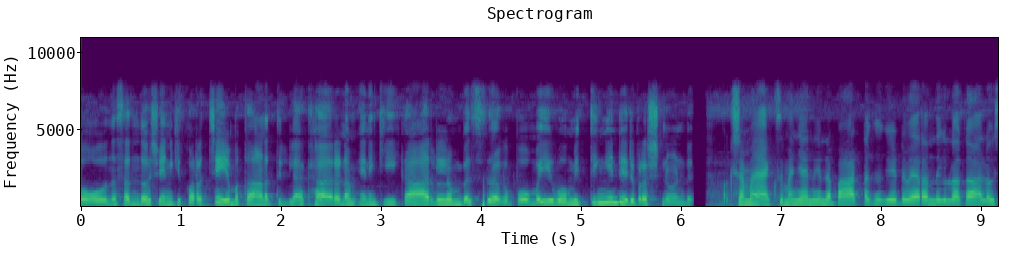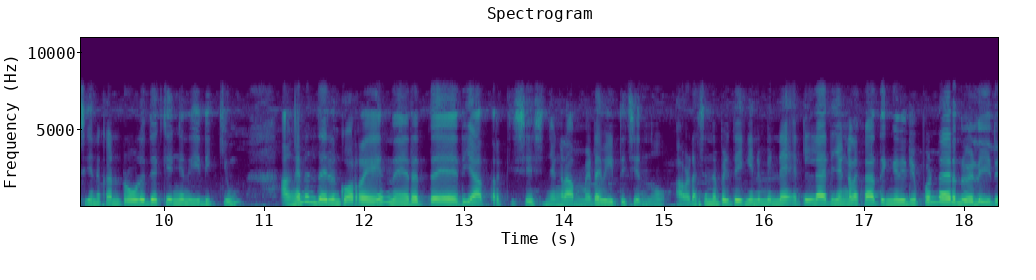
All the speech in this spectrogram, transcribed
പോകുന്ന സന്തോഷം എനിക്ക് കുറച്ച് കഴിയുമ്പോൾ കാണത്തില്ല. കാരണം എനിക്ക് ഈ കാറിലും ബസ്സിലൊക്കെ പോകുമ്പോൾ ഈ വൊമിറ്റിങ്ങിന്റെ ഒരു പ്രശ്നമുണ്ട്. പക്ഷെ മാക്സിമം ഞാനിങ്ങനെ പാട്ടൊക്കെ കേട്ട് വേറെ എന്തെങ്കിലുമൊക്കെ ആലോചിച്ച് ഇങ്ങനെ കൺട്രോൾ ചെയ്തൊക്കെ ഇങ്ങനെ ഇരിക്കും. അങ്ങനെ എന്തായാലും കുറേ നേരത്തെ യാത്രയ്ക്ക് ശേഷം ഞങ്ങൾ അമ്മയുടെ വീട്ടിൽ ചെന്നു. അവിടെ ചെന്നപ്പോഴത്തേക്കിനും പിന്നെ എല്ലാവരും ഞങ്ങളെ കാത്ത് ഇങ്ങനെ ഇരിപ്പുണ്ടായിരുന്നു വെളിയിൽ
